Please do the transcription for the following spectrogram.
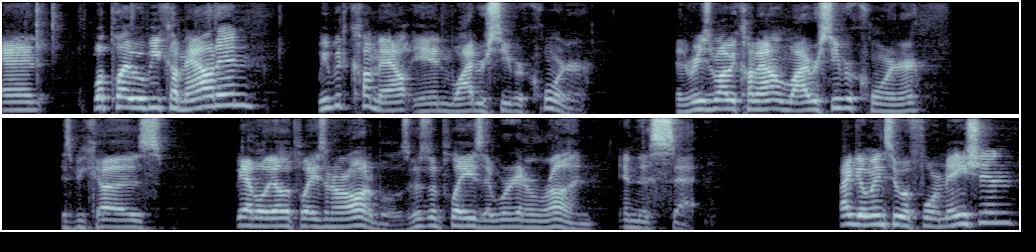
And what play would we come out in? We would come out in wide receiver corner. And the reason why we come out in wide receiver corner is because we have all the other plays in our audibles. Those are the plays that we're going to run in this set. If I go into a formation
